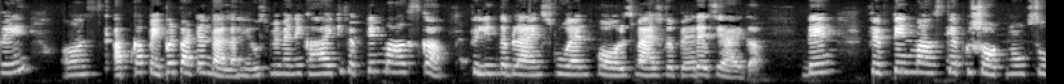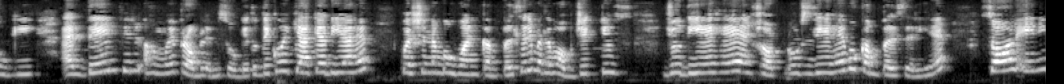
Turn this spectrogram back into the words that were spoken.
पे आपका पेपर पैटर्न डाला है। उसमें मैंने कहा है कि 15 मार्क्स का fill in the blanks true and false match the pair ऐसे आएगा। देन 15 मार्क्स की आपको शॉर्ट नोट्स होगी एंड देन फिर हमें प्रॉब्लम्स होगी। तो देखो क्या क्या दिया है? क्वेश्चन नंबर वन कंपलसरी मतलब ऑब्जेक्टिव्स जो दिए हैं एंड शॉर्ट नोट्स दिए हैं, वो कंपलसरी है। Solve any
